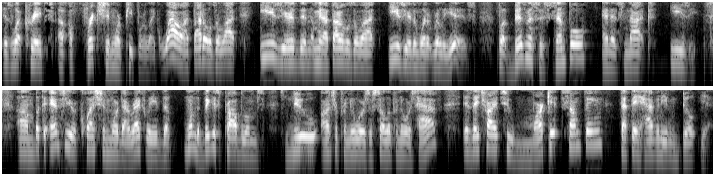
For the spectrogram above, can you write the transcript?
is what creates a, a friction where people are like, wow, I thought it was a lot easier than, I mean, I thought it was a lot easier than what it really is. But business is simple and it's not easy. Um, but to answer your question more directly, the one of the biggest problems new entrepreneurs or solopreneurs have is they try to market something that they haven't even built yet.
